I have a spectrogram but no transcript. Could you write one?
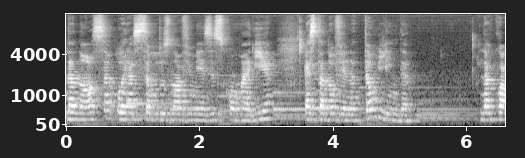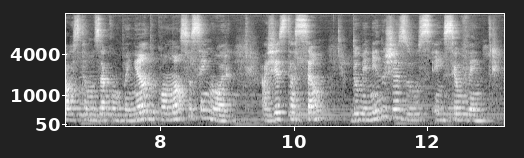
na nossa oração dos nove meses com Maria, esta novena tão linda, na qual estamos acompanhando com Nossa Senhora a gestação do menino Jesus em seu ventre.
